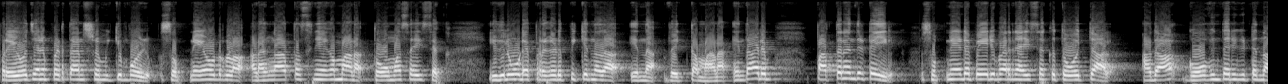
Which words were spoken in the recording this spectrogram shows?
പ്രയോജനപ്പെടുത്താൻ ശ്രമിക്കുമ്പോഴും സ്വപ്നയോടുള്ള അടങ്ങാത്ത സ്നേഹമാണ് തോമസ് ഐസക് ഇതിലൂടെ പ്രകടിപ്പിക്കുന്നത് എന്ന് വ്യക്തമാണ്. എന്തായാലും പത്തനംതിട്ടയിൽ സ്വപ്നയുടെ പേര് പറഞ്ഞ ഐസക് തോറ്റാൽ അതാ ഗോവിന്ദന് കിട്ടുന്ന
